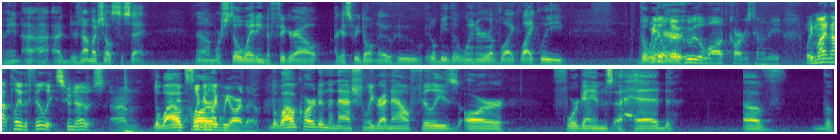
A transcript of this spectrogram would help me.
I mean, I, I, I there's not much else to say. Um, we're still waiting to figure out. I guess we don't know who it'll be. The winner of like likely. The we winner, don't know who the wild card is going to be. We might not play the Phillies. Who knows? Um, the wild it's card. looking like we are though. the wild card in the National League right now. Phillies are four games ahead of the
